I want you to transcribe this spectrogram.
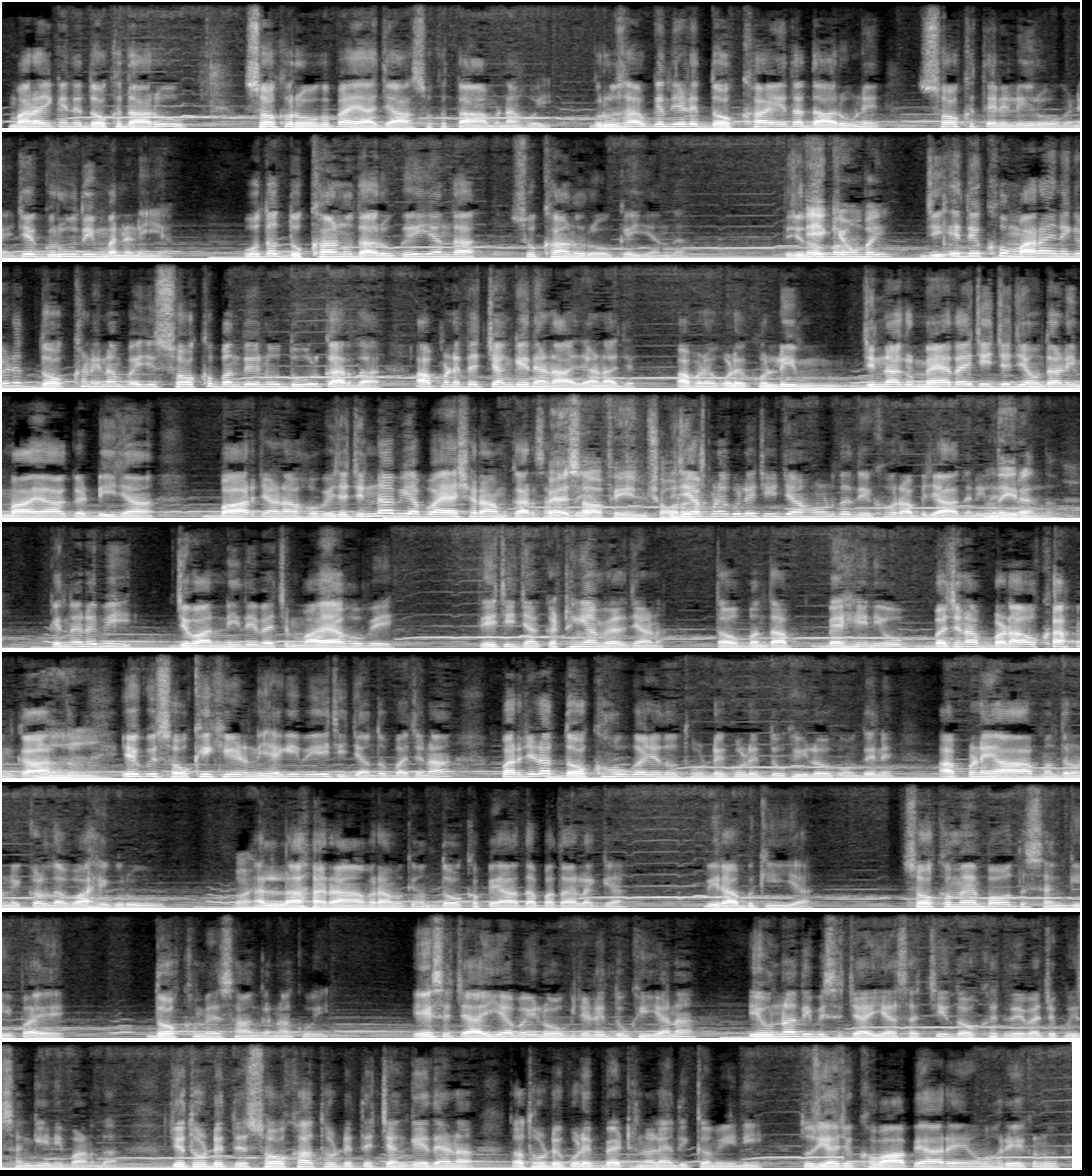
ਮਹਾਰਾਜ ਕਹਿੰਦੇ ਦੁੱਖ दारू ਸੁਖ ਰੋਗ ਭਇਆ ਜਾ ਸੁਖ ਤਾਮ ਨਾ ਹੋਈ ਗੁਰੂ ਸਾਹਿਬ ਕਹਿੰਦੇ ਜਿਹੜੇ ਦੁੱਖ ਆ ਇਹ ਤਾਂ दारू ਨੇ ਸੁਖ ਤੇਰੇ ਲਈ ਰੋਗ ਨੇ ਜੇ ਗੁਰੂ ਦੀ ਮੰਨਣੀ ਆ ਉਹ ਤਾਂ ਦੁੱਖਾਂ ਨੂੰ दारू ਕਹੀ ਜਾਂਦਾ ਸੁੱਖਾਂ ਨੂੰ ਰੋਗ ਕਹੀ ਜਾਂਦਾ ਤੇ ਇਹ ਆਪਾਂ- ਕਿਉਂ ਬਾਈ ਜੀ ਇਹ ਦੇਖੋ ਮਹਾਰਾਜ ਨੇ ਕਿ ਜਿਹੜੇ ਦੁੱਖ ਨੇ ਨਾ ਬਾਈ ਜੀ ਸੁੱਖ ਬੰਦੇ ਨੂੰ ਦੂਰ ਕਰਦਾ ਆਪਣੇ ਤੇ ਚੰਗੇ ਦਿਨ ਆ ਜਾਣ ਅੱਜ ਆਪਣੇ ਕੋਲੇ ਖੁੱਲੀ ਜਿੰਨਾ ਕੁ- ਮੈਂ ਤਾਂ ਇਹ ਚੀਜ਼ ਜਿਉਂਦਾ ਨਹੀਂ ਮਾਇਆ ਗੱਡੀ ਜਾਂ ਬਾਹਰ ਜਾਣਾ ਹੋਵੇ ਜਾਂ ਜਿੰਨਾ ਵੀ ਆਪਾਂ ਐਸ਼ ਆਰਾਮ ਕਰ ਸਕਦੇ ਪੈਸਾ ਹਾਂ ਫੇਮ ਜੇ ਸ਼ੌਹਰਤ ਆਪਣੇ ਕੋਲੇ ਚੀਜ਼ਾਂ ਹੋਣ ਤਾਂ ਦੇਖੋ ਰੱਬ ਯਾਦ ਨਹੀਂ ਨਹੀਂ ਰਹਿੰਦਾ। ਰਹਿੰਦਾ ਕਹਿੰਦੇ ਨੇ ਵੀ ਜਵਾਨੀ ਦੇ ਵਿੱਚ ਮਾਇਆ ਹੋਵੇ ਤੇ ਇਹ ਚੀਜ਼ਾਂ ਇਕੱਠੀਆਂ ਮਿਲ ਜਾਣ ਤਾਂ ਉਹ ਬੰਦਾ ਬਹਿ ਨਹੀਂ ਉਹ ਬਚਣਾ ਬੜਾ ਔਖਾ ਹੰਕਾਰ ਤੋਂ। ਇਹ ਕੋਈ ਸੌਖੀ ਖੇਡ ਨਹੀਂ ਹੈਗੀ ਵੀ ਇਹ ਚੀਜ਼ਾਂ ਤੋਂ ਬਚਣਾ ਪਰ ਜਿਹੜਾ ਦੁੱਖ ਹੋਊਗਾ ਜਦੋਂ ਤੁਹਾਡੇ ਕੋਲੇ ਦੁਖੀ ਲੋਕ ਆਉਂਦੇ ਨੇ ਆਪਣੇ ਆਪ ਅੰਦਰੋਂ ਨਿਕਲਦਾ ਵਾਹਿਗੁਰੂ ਵਾਹਿਗੁਰੂ। ਅੱਲਾਹ ਰਾਮ ਰਾਮ ਕਿਉਂ ਦੁੱਖ ਪਿਆ ਦਾ ਪਤਾ ਲੱਗਿਆ ਵੀ ਰੱਬ ਕੀ ਆ ਸੁੱਖ ਮੈਂ ਬਹੁਤ ਸੰਗੀ ਭਏ ਦੁੱਖ ਮੈਂ ਸੰਗ ਨਾ ਕੋਈ ਇਹ ਸਚਾਈ ਆ ਬਈ, ਲੋਕ ਜਿਹੜੇ ਦੁਖੀ ਆ ਨਾ, ਇਹ ਉਹਨਾਂ ਦੀ ਵੀ ਸਚਾਈ ਆ। ਸੱਚੀ ਦੁੱਖ ਦੇ ਵਿੱਚ ਕੋਈ ਸੰਗੀ ਨਹੀਂ ਬਣਦਾ। ਜੇ ਤੁਹਾਡੇ ਤੇ ਸੌਖਾ ਤੁਹਾਡੇ ਤੇ ਚੰਗੇ ਦੇਣਾ ਤਾਂ ਤੁਹਾਡੇ ਕੋਲੇ ਬੈਠਣ ਵਾਲਿਆਂ ਦੀ ਕਮੀ ਨਹੀਂ। ਤੁਸੀਂ ਅੱਜ ਖਵਾ ਪਿਆ ਰਹੇ ਹੋ ਹਰੇਕ ਨੂੰ।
